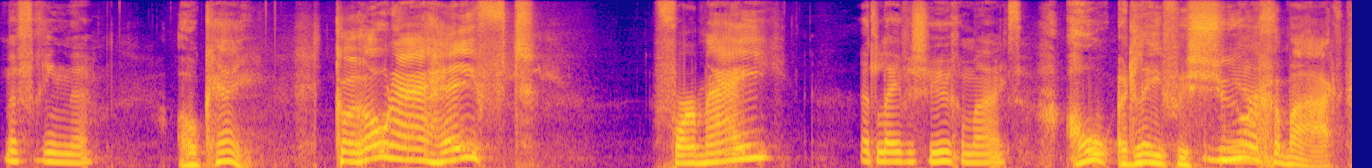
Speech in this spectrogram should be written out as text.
Mijn vrienden. Oké. Okay. Corona heeft voor mij. Het leven zuur gemaakt. Oh, het leven zuur ja. gemaakt.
